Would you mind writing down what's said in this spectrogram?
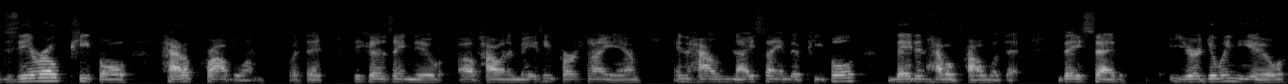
zero people had a problem with it because they knew of how an amazing person I am and how nice I am to people. They didn't have a problem with it. They said, You're doing you,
